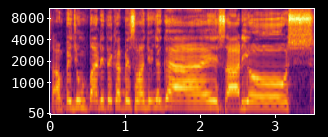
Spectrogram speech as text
Sampai jumpa di TKP selanjutnya guys. Adios.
